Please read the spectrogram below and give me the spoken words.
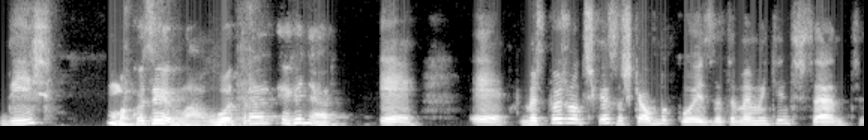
Diz? Uma coisa é ir lá, outra é ganhar. É, é. Mas depois não te esqueças que há uma coisa também muito interessante.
